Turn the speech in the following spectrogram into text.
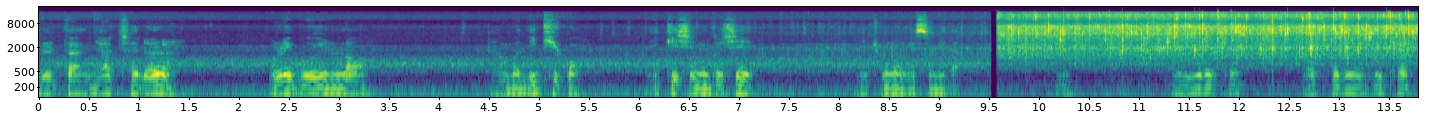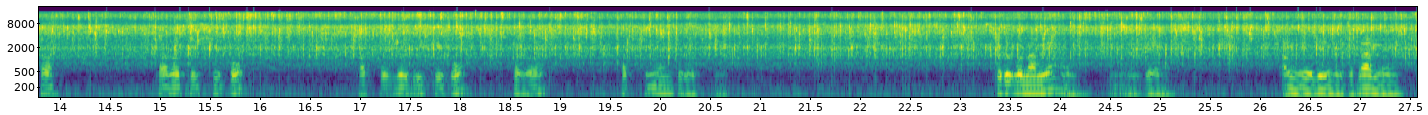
일단 야채를 올리브오일로 한번 익히고 익히시는 것이 중요하겠습니다. 네, 이렇게 야채를 익혀서 따로 드시고 닭고기를 익히고 서로 합치면 되겠습니다. 그러고 나면 이제 닭 요리는 그 다음에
